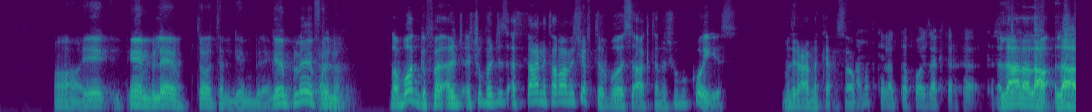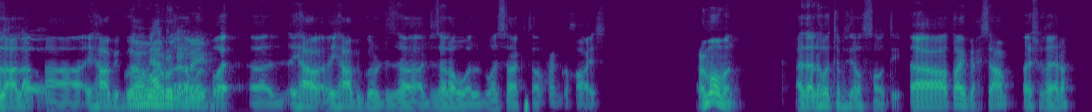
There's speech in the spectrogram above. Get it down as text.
آه جيم بلاي توتال جيم بلاي جيم بلاي حلو. فنان طب وقف أشوف الجزء الثاني ترى أنا شفته voice act أنا أشوفه كويس مدري عنك يا حسام أنا ما أتكلم ك voice actor ك... لا لا لا لا لا لا. آه إيهاب يقول لا، هو علي. آه، إيهاب إيهاب يقول الجزء الجزء الأول ال voice actor حقه خايس عموما هذا اللي هو التمثيل الصوتي آه طيب يا حسام إيش غيره؟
